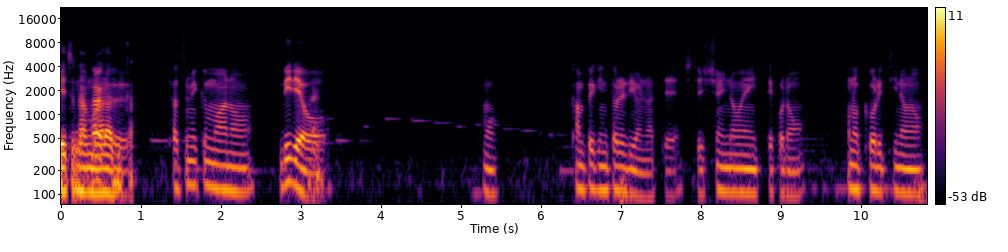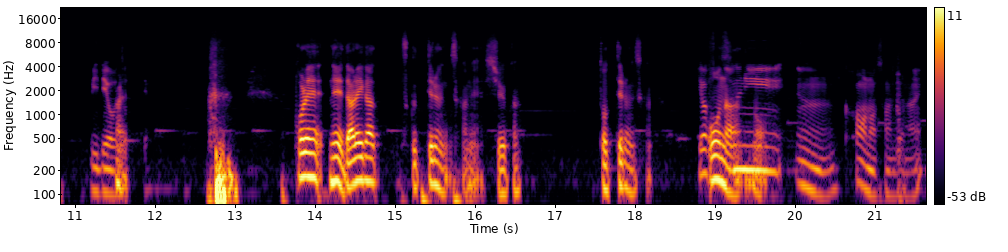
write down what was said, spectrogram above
ベトナムアラビカ。辰巳君もあの、ビデオを、完璧に撮れるようになって、ちょっと一緒に農園行って、この、このクオリティのビデオを撮って。これね、誰が作ってるんですかね？収穫。取ってるんですかね？いや、オーナーの普通に、うん、川野さんじゃない？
